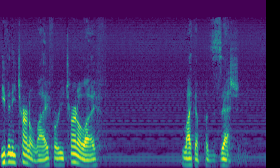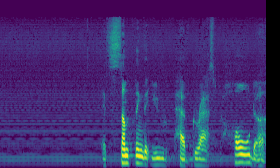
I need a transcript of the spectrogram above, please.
even eternal life or eternal life, like a possession. It's something that you have grasped hold of.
